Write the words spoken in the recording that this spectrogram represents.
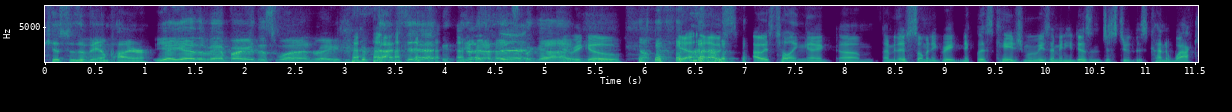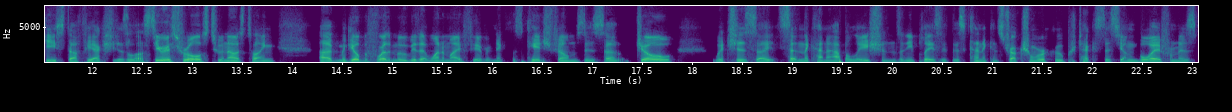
Kiss of the Vampire. Yeah, yeah, the vampire. This one, right? that's it. That's, yeah, that's it. the guy. There we go. yeah, and I was I was telling uh, um I mean there's so many great Nicolas Cage movies. I mean he doesn't just do this kind of wacky stuff. He actually does a lot of serious roles too. And I was telling uh, Magill before the movie that one of my favorite Nicolas Cage films is uh, Joe, which is uh, set in the kind of Appalachians, and he plays like this kind of construction worker who protects this young boy from his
